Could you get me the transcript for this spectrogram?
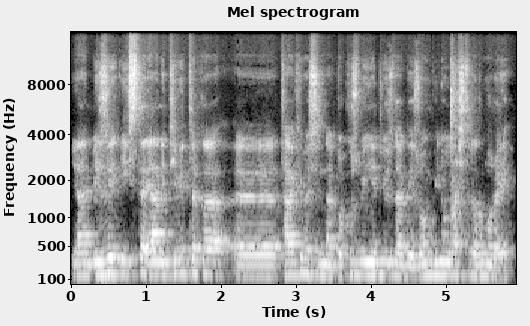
Yani bizi X'te yani Twitter'da e, takip etsinler. 9700'lerdeyiz. 10.000'e ulaştıralım orayı.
